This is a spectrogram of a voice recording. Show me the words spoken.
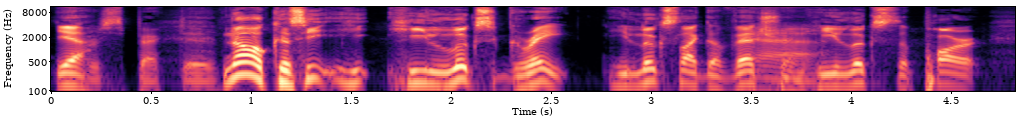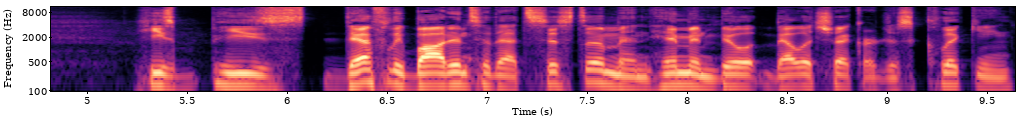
Yeah. perspective. No, because he, he he looks great. He looks like a veteran. Yeah. He looks the part. He's he's definitely bought into that system, and him and Bill Belichick are just clicking.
